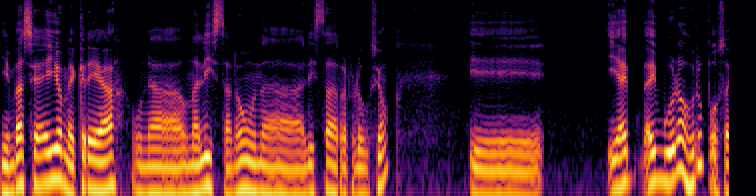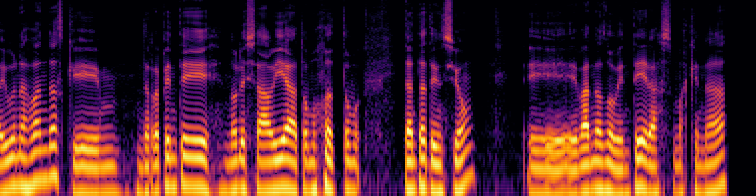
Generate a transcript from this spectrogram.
y en base a ello me crea una, lista, ¿no? Una lista de reproducción. Eh, y hay, buenos grupos, hay buenas bandas que mm, de repente no les había tomado, tanta atención. Eh, bandas noventeras más que nada.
